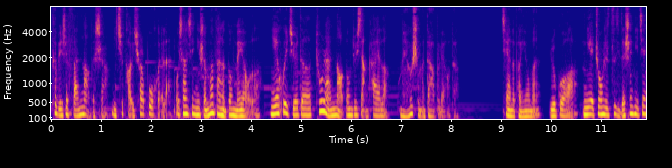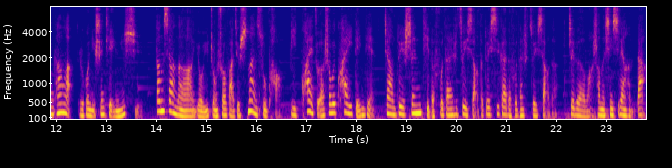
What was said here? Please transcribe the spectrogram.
特别是烦恼的事儿，你去跑一圈步回来，我相信你什么烦恼都没有了，你也会觉得突然脑洞就想开了，没有什么大不了的。亲爱的朋友们，如果你也重视自己的身体健康了，如果你身体也允许。当下呢，有一种说法就是慢速跑比快走要稍微快一点点，这样对身体的负担是最小的，对膝盖的负担是最小的。这个网上的信息量很大，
